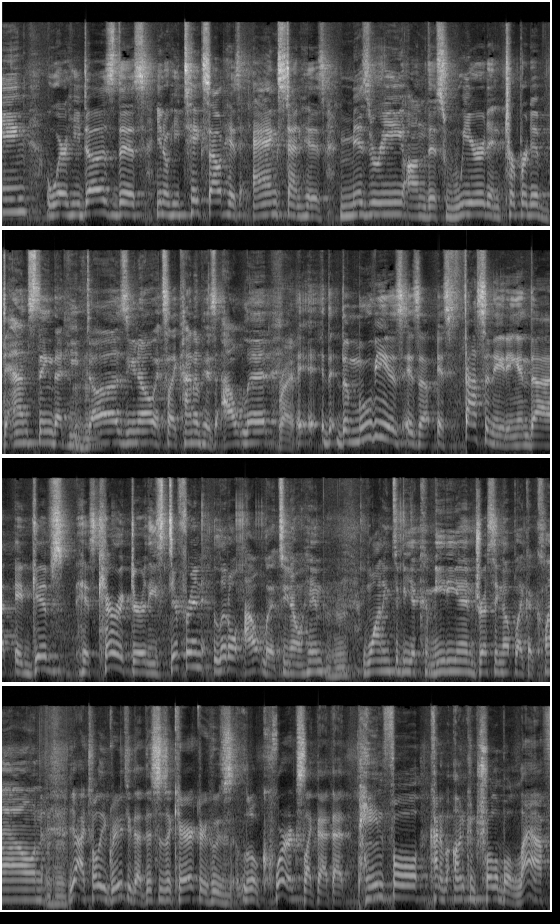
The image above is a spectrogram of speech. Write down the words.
where he does this you know he takes out his angst and his misery on this weird interpretive dance thing that he does you know it's like kind of his outlet. Right. It- it- the- movie is is a is fascinating in that it gives his character these different little outlets you know him Mm-hmm. wanting to be a comedian dressing up like a clown Yeah, I totally agree with you that this is a character whose little quirks, like that that painful, kind of uncontrollable laugh,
